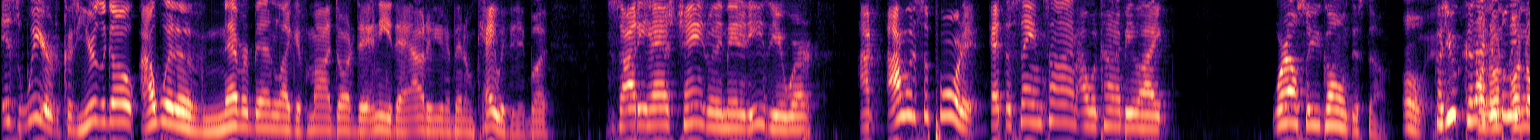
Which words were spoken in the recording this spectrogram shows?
it's weird because years ago I would have never been like if my daughter did any of that I'd even have been okay with it. But society has changed where they made it easier. Where I I would support it. At the same time, I would kind of be like, where else are you going with this stuff? Oh, Because you, because I do on, believe on the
